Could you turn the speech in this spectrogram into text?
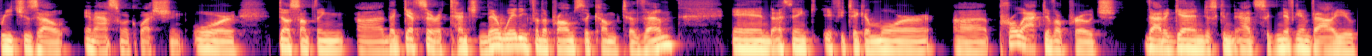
reaches out and asks them a question or does something uh, that gets their attention. They're waiting for the problems to come to them. And I think if you take a more uh, proactive approach, that again just can add significant value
